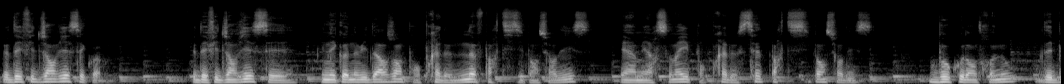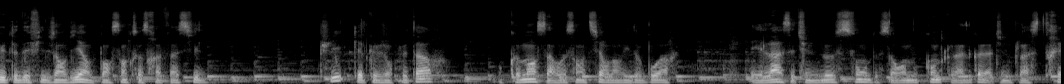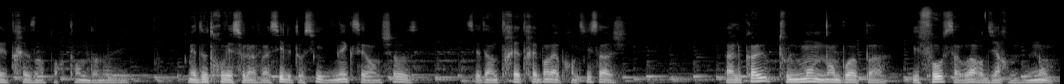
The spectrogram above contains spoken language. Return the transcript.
Le défi de janvier, c'est quoi? Le défi de janvier, c'est une économie d'argent pour près de 9 participants sur 10 et un meilleur sommeil pour près de 7 participants sur 10. Beaucoup d'entre nous débutent le défi de janvier en pensant que ce sera facile. Puis, quelques jours plus tard, on commence à ressentir l'envie de boire. Et là, c'est une leçon de se rendre compte que l'alcool a une place très très importante dans nos vies. Mais de trouver cela facile est aussi une excellente chose. C'est un très très bon apprentissage. L'alcool, tout le monde n'en boit pas. Il faut savoir dire non.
